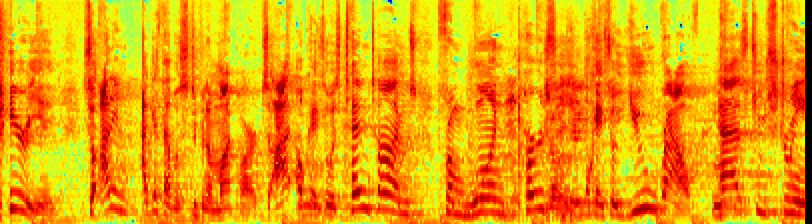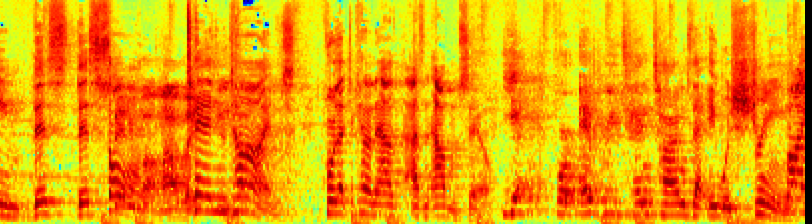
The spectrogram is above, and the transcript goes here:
period. So I didn't. I guess that was stupid on my part. So I okay. So it's ten times from one person. Okay, so you Ralph has to stream this this Fetty song My Way, 10 10 times. for that to count as, an album sale. Yeah, for every ten times that it was streamed. By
